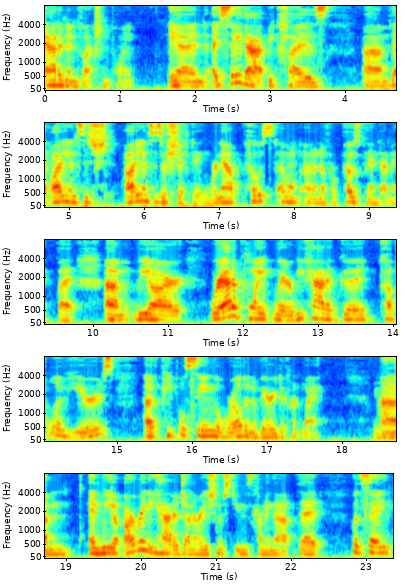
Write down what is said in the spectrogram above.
at an inflection. And I say that because um, the audiences sh- audiences are shifting. We're now post. I won't. I don't know if we're post pandemic, but um, we are. We're at a point where we've had a good couple of years of people seeing the world in a very different way. Mm-hmm. Um, and we already had a generation of students coming up that would say,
